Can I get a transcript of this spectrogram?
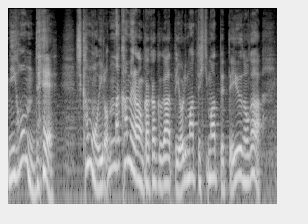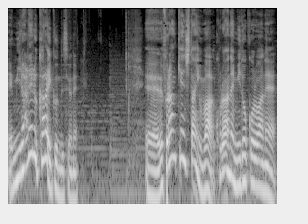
日本でしかもいろんなカメラの画角があって寄り回って引き回ってっていうのがえ見られるから行くんですよね。えーでフランケンシュタインはこれはね見どころはね、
